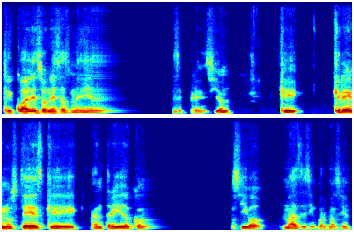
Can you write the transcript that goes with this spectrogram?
¿Que ¿Cuáles son esas medidas de prevención que creen ustedes que han traído consigo más desinformación?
